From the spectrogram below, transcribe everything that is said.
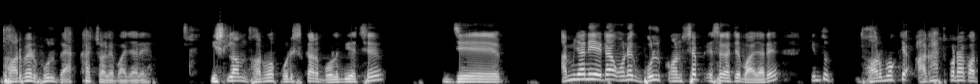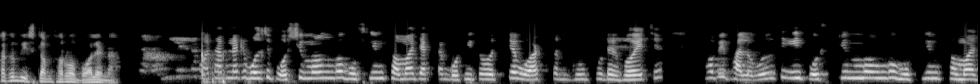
ধর্মের ভুল ব্যাখ্যা চলে বাজারে। ইসলাম ধর্ম পরিষ্কার বলে দিয়েছে যে, আমি জানি এটা অনেক ভুল কনসেপ্ট এসে গেছে বাজারে, কিন্তু ধর্মকে আঘাত করার কথা কিন্তু ইসলাম ধর্ম বলে না। কথা আপনাকে বলছি, পশ্চিমবঙ্গ মুসলিম সমাজ একটা গঠিত হচ্ছে হোয়াটসঅ্যাপ গ্রুপ হয়েছে। সবই ভালো। বলছি এই পশ্চিমবঙ্গ মুসলিম সমাজ,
